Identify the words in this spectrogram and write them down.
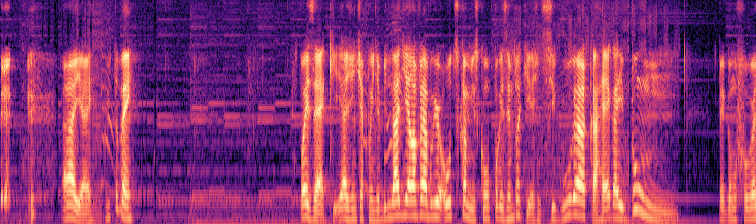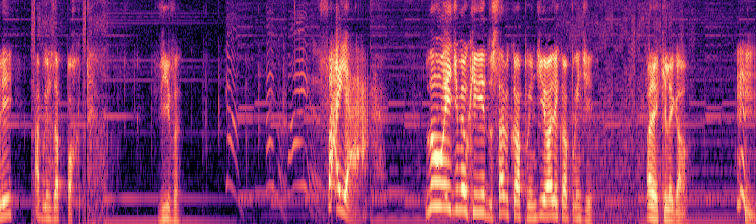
ai, ai, muito bem. Pois é, aqui a gente aprende a habilidade e ela vai abrir outros caminhos, como por exemplo aqui. A gente segura, carrega e BUM! Pegamos fogo ali, abrimos a porta. Viva! Fire! Luigi, meu querido, sabe o que eu aprendi? Olha o que eu aprendi. Olha que legal. Hum.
